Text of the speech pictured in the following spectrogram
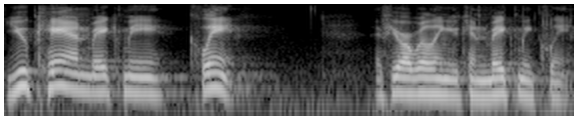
you can make me clean. If you are willing, you can make me clean.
